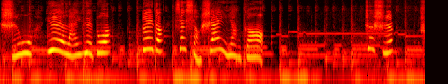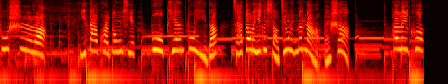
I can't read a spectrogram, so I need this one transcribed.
食物越来越多，堆得像小山一样高。这时，出事了，一大块东西不偏不倚的。砸到了一个小精灵的脑袋上，他立刻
